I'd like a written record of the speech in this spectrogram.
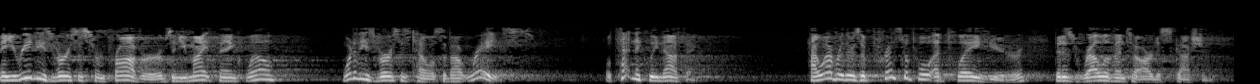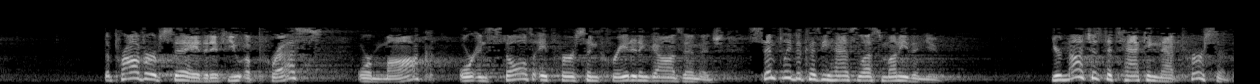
Now you read these verses from Proverbs and you might think, well, what do these verses tell us about race? Well, technically nothing. However, there's a principle at play here that is relevant to our discussion. The Proverbs say that if you oppress or mock or insult a person created in God's image simply because he has less money than you, you're not just attacking that person.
